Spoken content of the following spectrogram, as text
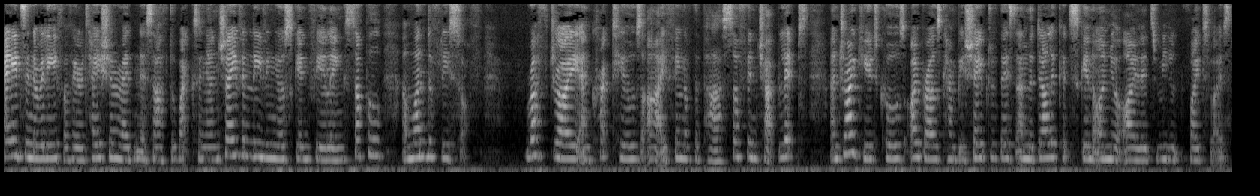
Aids in the relief of irritation, redness after waxing and shaving, leaving your skin feeling supple and wonderfully soft. Rough, dry, and cracked heels are a thing of the past. Softened chapped lips and dry cuticles, eyebrows can be shaped with this, and the delicate skin on your eyelids revitalised.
